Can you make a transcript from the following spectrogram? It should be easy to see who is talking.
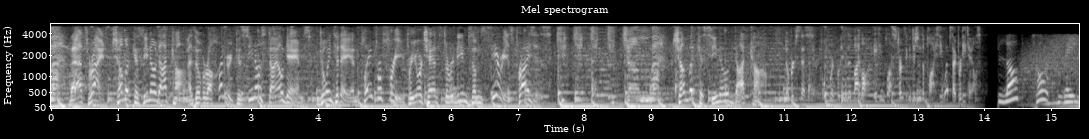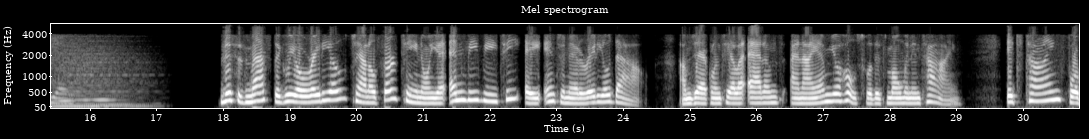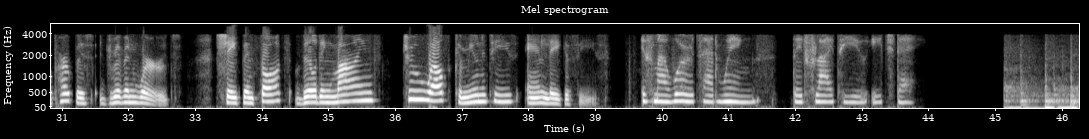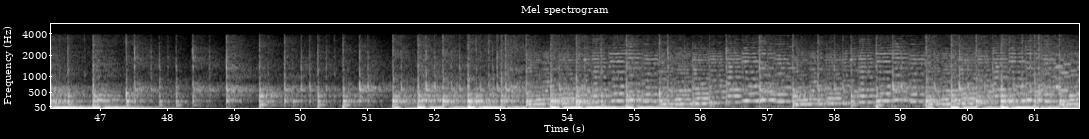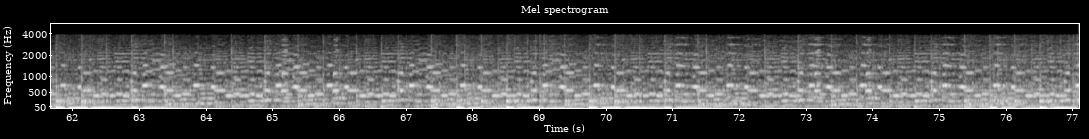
Speaker 1: That's right. ChumbaCasino.com has over 100 casino style games. Join today and play for free for your chance to redeem some serious prizes. ChumbaCasino.com. No purchase necessary. Full prohibited by law. 18 plus terms and conditions apply. See website for details.
Speaker 2: Blog Talk Radio.
Speaker 3: This is Master Griot Radio, channel 13 on your NBBTA Internet Radio dial. I'm Jacqueline Taylor Adams, and I am your host for this moment in time. It's time for purpose driven words, shaping thoughts, building minds, true wealth, communities, and legacies.
Speaker 4: If my words had wings, they'd fly to you each day.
